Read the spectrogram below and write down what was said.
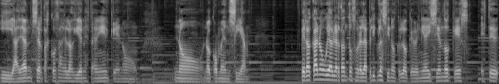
y habían ciertas cosas de los guiones también que no, no, no convencían. Pero acá no voy a hablar tanto sobre la película, sino que lo que venía diciendo que es este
